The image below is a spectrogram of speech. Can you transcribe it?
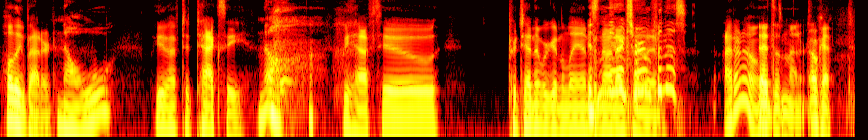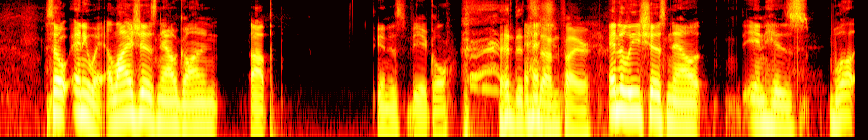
holding pattern. No. We have to taxi. No. We have to pretend that we're going to land, Isn't but not there a actually term for this? I don't know. That doesn't matter. Okay. So anyway, Elijah is now gone up in his vehicle, and it's on fire, and Elisha is now in his well,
